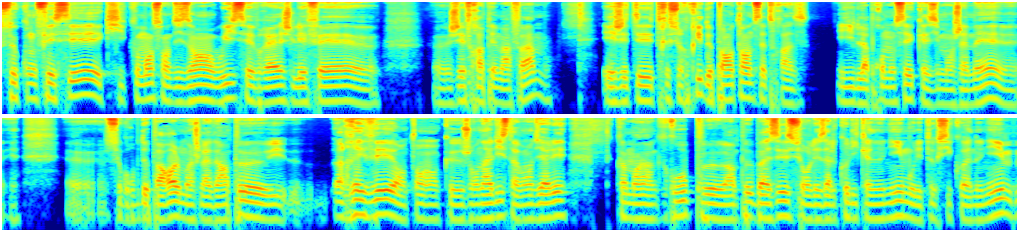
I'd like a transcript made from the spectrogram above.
se confesser et qui commencent en disant oui, c'est vrai, je l'ai fait, j'ai frappé ma femme. Et j'étais très surpris de pas entendre cette phrase. Il l'a prononcé quasiment jamais. Euh, ce groupe de parole, moi, je l'avais un peu euh, rêvé en tant que journaliste avant d'y aller, comme un groupe euh, un peu basé sur les alcooliques anonymes ou les toxico-anonymes.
